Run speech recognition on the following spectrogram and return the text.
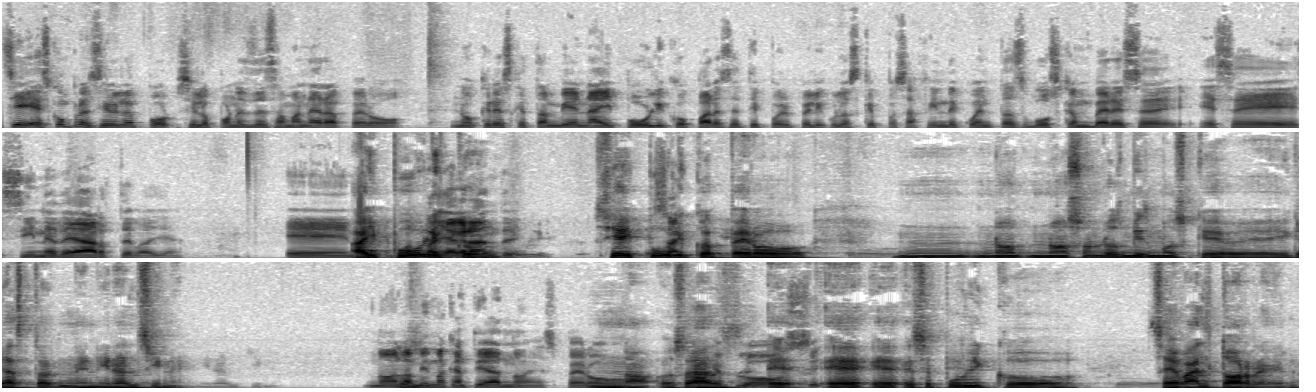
Sí, es comprensible por si lo pones de esa manera, pero ¿no crees que también hay público para ese tipo de películas que pues a fin de cuentas buscan ver ese, ese cine de arte, vaya? hay público. Grande. Sí hay público, pero mm, no, no son los mismos que gastan en ir al cine. No, la pues misma cantidad no es, pero... No, o sea, eh, eh, ese público se va al torrent,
